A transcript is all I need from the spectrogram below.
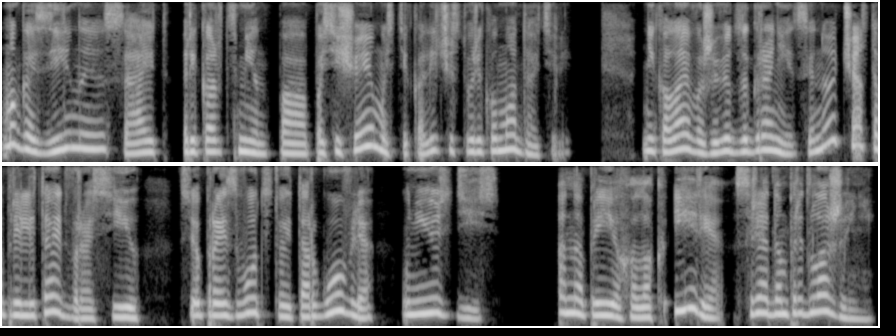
магазины, сайт, рекордсмен по посещаемости количеству рекламодателей. Николаева живет за границей, но часто прилетает в Россию. Все производство и торговля у нее здесь. Она приехала к Ире с рядом предложений.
